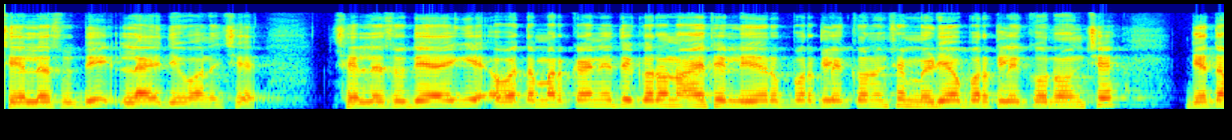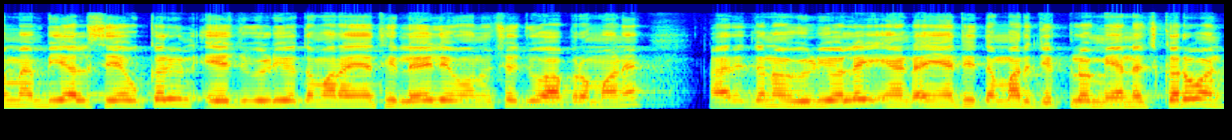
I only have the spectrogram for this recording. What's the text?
છેલ્લે સુધી લાવી દેવાની છે. છેલ્લે સુધી આવી ગઈ. હવે તમારે કંઈ નથી કરવાનું. અહીંથી લેયર ઉપર ક્લિક કરવાનું છે મીડિયા ઉપર ક્લિક કરવાનું છે. જે તમે બીએલ સેવ કર્યું એ જ વીડિયો તમારે અહીંયાથી લઈ લેવાનું છે. જો આ પ્રમાણે આ રીતેનો વીડિયો લઈ એન્ડ અહીંયાથી તમારે જેટલો મેનેજ કરવો ને,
